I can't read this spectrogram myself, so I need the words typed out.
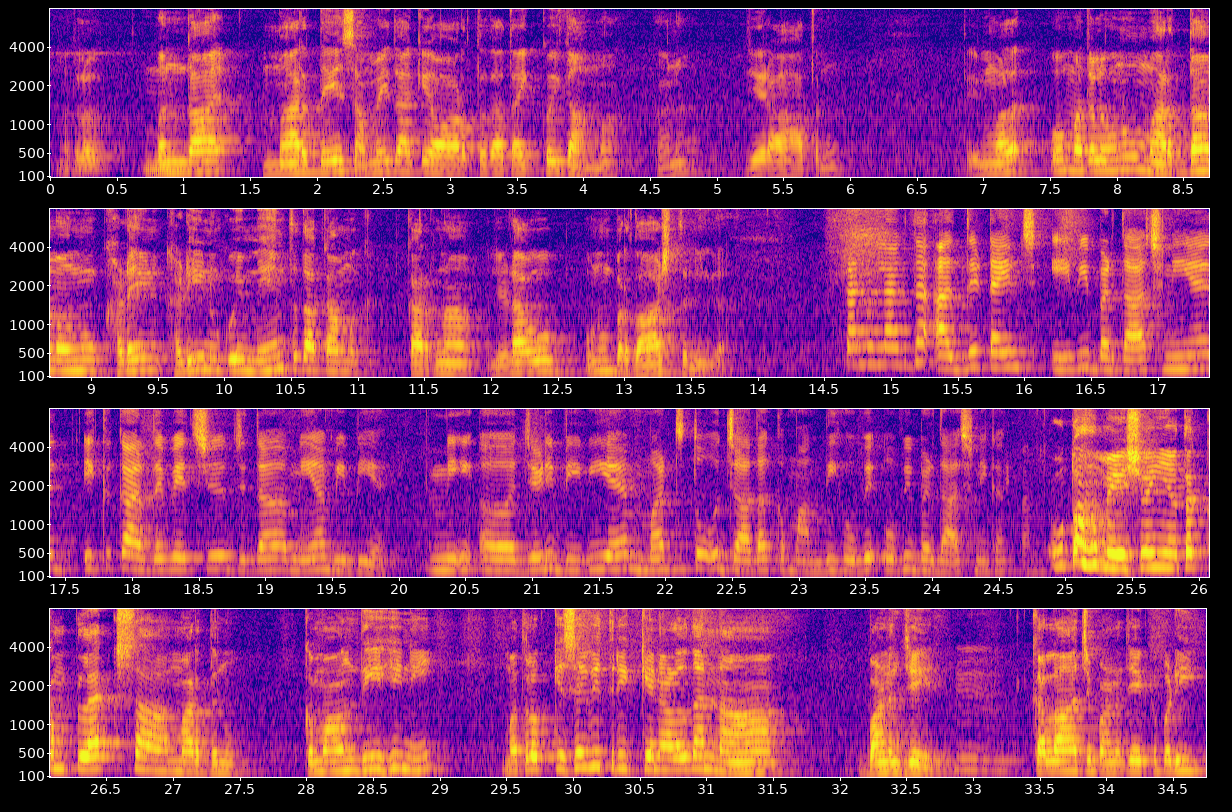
ਮਤਲਬ ਬੰਦਾ ਮਰਦ ਸਮਝਦਾ ਕਿ ਔਰਤ ਦਾ ਤਾਂ ਇੱਕੋ ਹੀ ਕੰਮ ਆ, ਹਨਾ, ਜੇ ਰਾਤ ਨੂੰ। ਤੇ ਉਹ ਮਤਲਬ ਉਹਨੂੰ ਮਰਦਾਂ ਵਾਂਗੂ ਖੜੇ, ਖੜੀ ਨੂੰ ਕੋਈ ਮਿਹਨਤ ਦਾ ਕੰਮ ਕਰਨਾ ਜਿਹੜਾ ਉਹ, ਉਹਨੂੰ ਬਰਦਾਸ਼ਤ ਨਹੀਂਗਾ ਤੁਹਾਨੂੰ ਲੱਗਦਾ ਅੱਜ ਦੇ ਟਾਈਮ 'ਚ ਇਹ ਵੀ ਬਰਦਾਸ਼ਤ ਨਹੀਂ ਹੈ? ਇੱਕ ਘਰ ਦੇ ਵਿੱਚ ਜਿੱਦਾਂ ਮੀਆਂ ਬੀਬੀ ਹੈ। ਮੀ ਜਿਹੜੀ ਬੀਵੀ ਹੈ ਮਰਦ ਤੋਂ ਜ਼ਿਆਦਾ ਕਮਾਉਂਦੀ ਹੋਵੇ ਉਹ ਵੀ ਬਰਦਾਸ਼ਤ ਨਹੀਂ ਕਰ ਪਾਉਂਦਾ। ਉਹ ਤਾਂ ਹਮੇਸ਼ਾ ਹੀ ਆ ਤਾਂ ਕੰਪਲੈਕਸ ਆ ਮਰਦ ਨੂੰ। ਕਮਾਉਂਦੀ ਹੀ ਨਹੀਂ। ਮਤਲਬ ਕਿਸੇ ਵੀ ਤਰੀਕੇ ਨਾਲ ਉਹਦਾ ਨਾਂ ਬਣ ਜੇ। ਕਲਾ ਚ ਬਣ ਜੇ। ਇੱਕ ਬੜੀ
